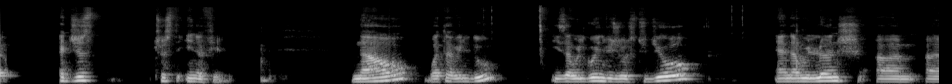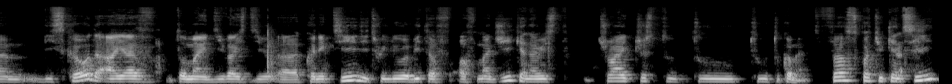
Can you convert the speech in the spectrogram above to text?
okay. I just just in a field. Now, what I will do is I will go in Visual Studio and I will launch um, um, this code. I have to my device uh, connected. It will do a bit of, of magic, and I will try just to to to, to comment. First, what you can see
